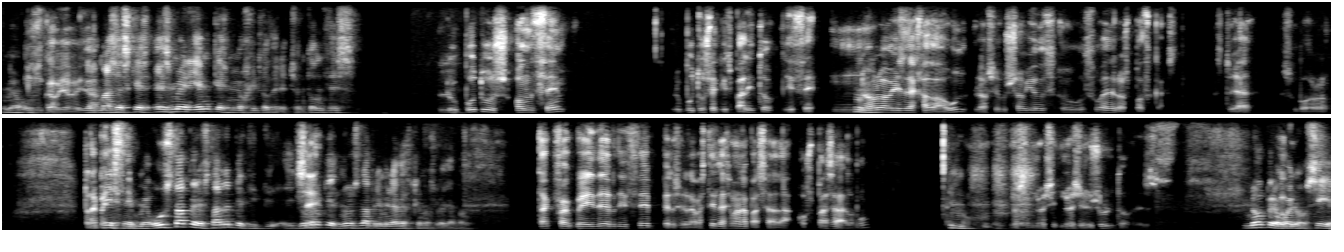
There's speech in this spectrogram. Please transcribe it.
Me nunca había Y oído. además es que es, es Meriem, que es mi ojito derecho. Entonces, Luputus 11, Luputus X palito, dice, no lo habéis dejado aún, los Eusebio Unzue de los podcasts. Esto ya es un poco repetitivo. ese me gusta, pero está repetitivo. Yo Sí. creo que no es la primera vez que nos lo llaman. Tagfac Vader dice, pero si grabasteis la semana pasada, ¿os pasa algo? No, no es, no es- no es insulto, es... No, pero No. bueno, sí,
